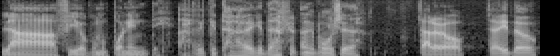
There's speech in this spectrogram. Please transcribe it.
la FIO como ponente. A ver qué tal, a ver qué tal, a ver cómo se da. Hasta luego. Chaito.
